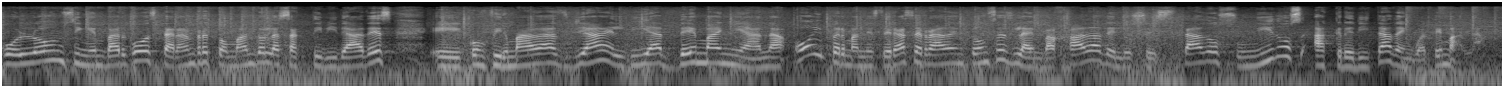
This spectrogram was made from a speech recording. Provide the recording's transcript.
Colón. Sin embargo, estarán retomando las actividades eh, confirmadas ya el día de mañana. Hoy permanecerá cerrada entonces la Embajada de los Estados Unidos acreditada en Guatemala.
